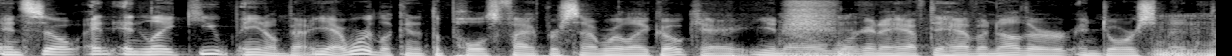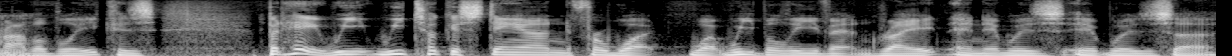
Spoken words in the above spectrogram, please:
And so, and, and like you, you know, yeah, we're looking at the polls 5%. We're like, okay, you know, we're going to have to have another endorsement probably because but hey, we we took a stand for what what we believe in, right? And it was it was uh,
